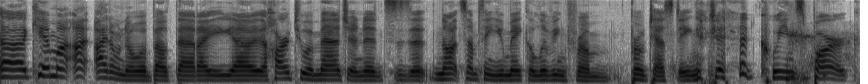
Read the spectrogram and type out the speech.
Uh, Kim, I, I I don't know about that. I uh, hard to imagine. It's uh, not something you make a living from protesting at Queens Park.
